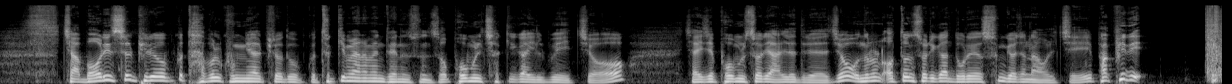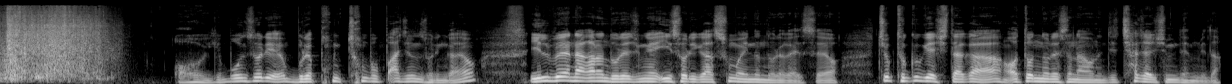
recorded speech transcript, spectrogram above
자, 머리 쓸 필요 없고 답을 궁리할 필요도 없고 듣기만 하면 되는 순서 보물찾기가 일부에 있죠. 자, 이제 보물소리 알려드려야죠. 오늘은 어떤 소리가 노래에 숨겨져 나올지. 박 PD! 어, 이게 뭔 소리예요? 물에 펑, 첨벙 빠지는 소리인가요? 일부에 나가는 노래 중에 이 소리가 숨어 있는 노래가 있어요. 쭉 듣고 계시다가 어떤 노래에서 나오는지 찾아주시면 됩니다.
